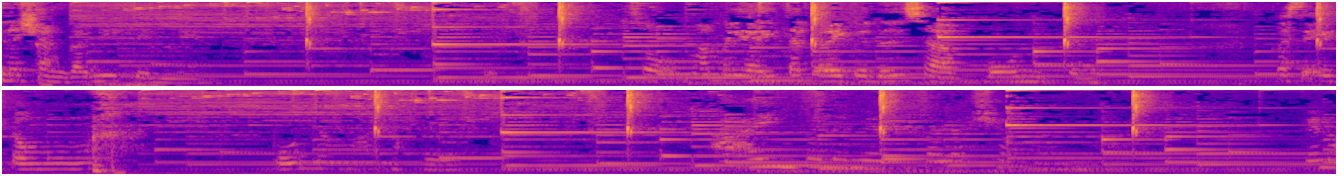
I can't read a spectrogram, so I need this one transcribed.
pwede na siyang gamitin men. So, mamaya itatry ko dun sa phone ko. Kasi itong phone ng ano ko, ay, yun pala, meron pala siya. Kaya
